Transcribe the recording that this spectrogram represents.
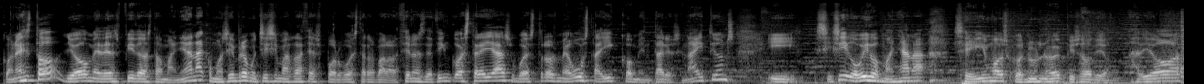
Con esto yo me despido hasta mañana. Como siempre, muchísimas gracias por vuestras valoraciones de 5 estrellas, vuestros me gusta y comentarios en iTunes. Y si sigo vivo mañana, seguimos con un nuevo episodio. Adiós.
